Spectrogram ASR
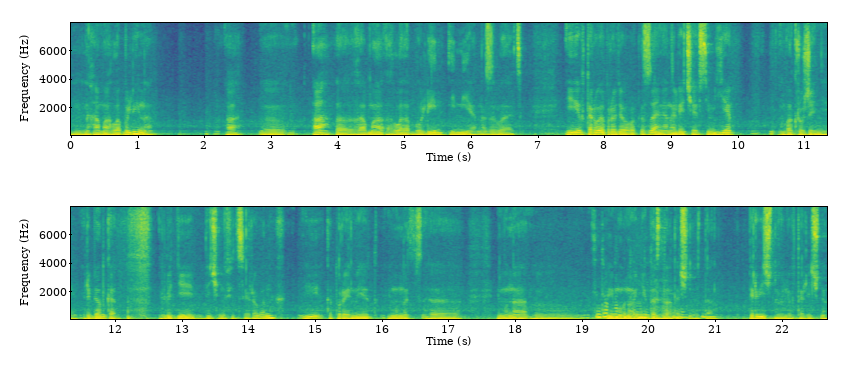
м, гамма-глобулина, а, а гамма-глобулин имия называется. И второе противопоказание наличие в семье, в окружении ребенка людей ВИЧ-инфицированных и которые имеют иммуно, э, иммуно, э, Синдром иммунную Нагутова. недостаточность, да, первичную или вторичную.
